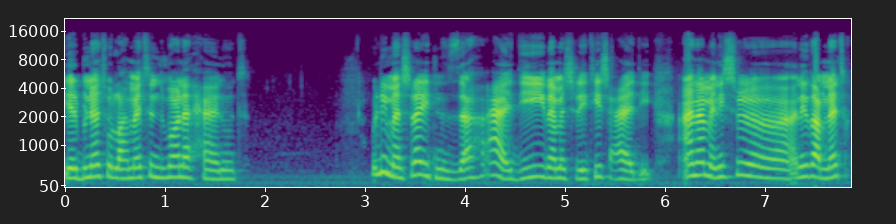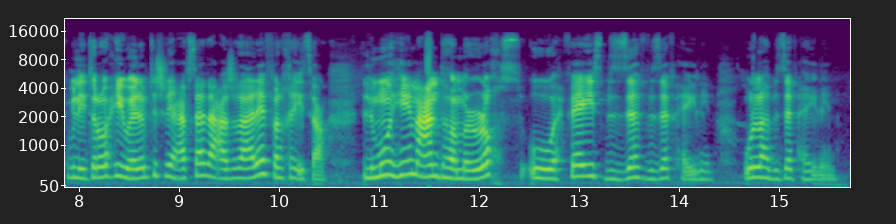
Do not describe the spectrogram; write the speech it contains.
يا البنات والله ما تندموا على الحانوت. واللي ما شرا يتنزه عادي. إذا ما شريتيش عادي. أنا مانيش اني ضامناتك بلي تروحي ولو تشري عفسة تاع عشرة آلاف رخيصه المهم عندهم الرخص وحفايس بزاف بزاف هايلين. والله بزاف هايلين.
